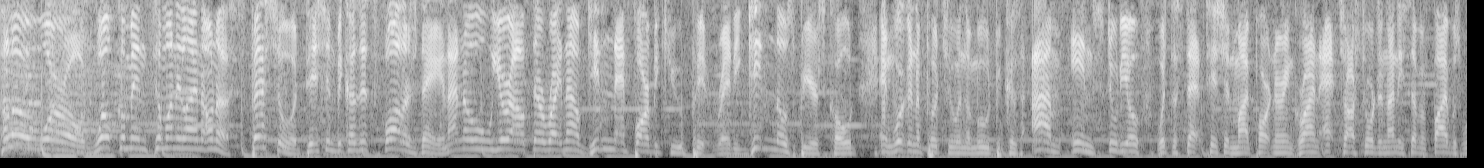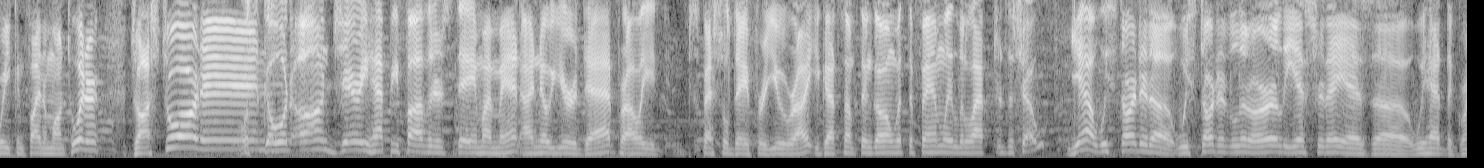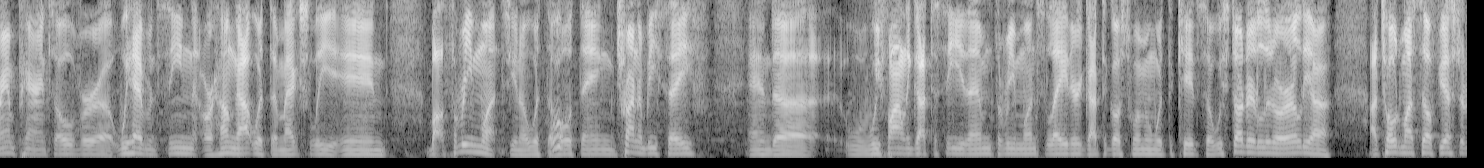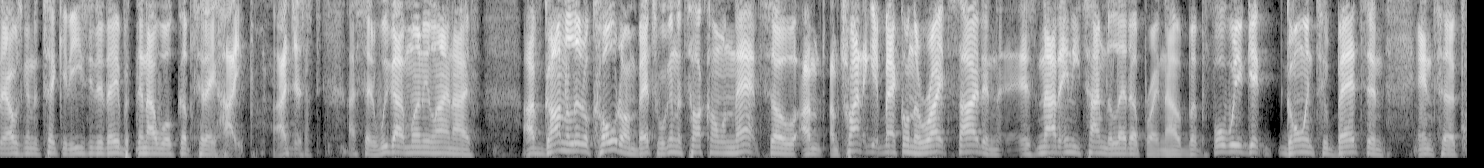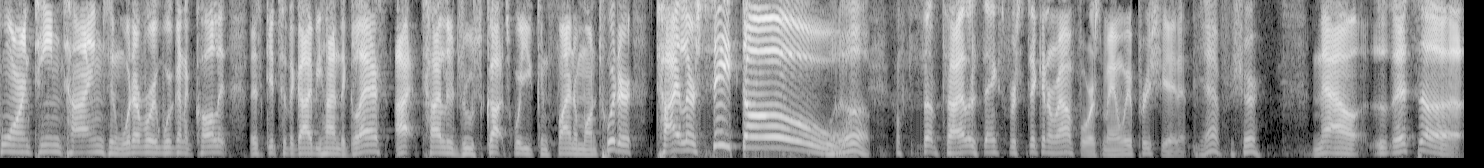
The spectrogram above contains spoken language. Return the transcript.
Hello, world. Welcome into Moneyline on a special edition because it's Father's Day. And I know you're out there right now getting that barbecue pit ready, getting those beers cold, and we're going to put you in the mood because I'm in studio with the statistician, my partner in grind at Josh Jordan 97.5 is where you can find him on Twitter. Josh Jordan. What's going on, Jerry? Happy Father's Day, my man. I know you're a dad. Probably special day for you, right? You got something going with the family a little after the show? Yeah, we started. Uh, we started a little early yesterday as uh, we had the grandparents over. Uh, we haven't seen or hung out with them actually in about three months. You know, with the whole thing, trying to be safe, and uh, we finally got to see them three months later. Got to go swimming with the kids. So we started a little early. I, I told myself yesterday I was going to take it easy today, but then I woke up today hype. I just I said we got money line. I've I've gone a little cold on bets. We're going to talk on that. So I'm I'm trying to get back on the right side, and it's not any time to let up right now. But before we get going to bets and and to quarantine times and whatever we're going to call it, let's get to the guy behind the glass. I, Tyler Drew Scott's where you can find him on Twitter. Tyler Cito. What up? What's up, Tyler? Thanks for sticking around for us, man. We appreciate it. Yeah, for sure. Now let's uh.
